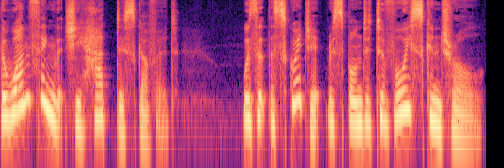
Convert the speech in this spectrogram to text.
The one thing that she had discovered was that the Squidget responded to voice control,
